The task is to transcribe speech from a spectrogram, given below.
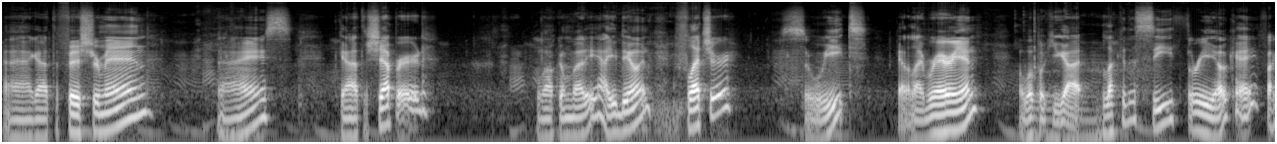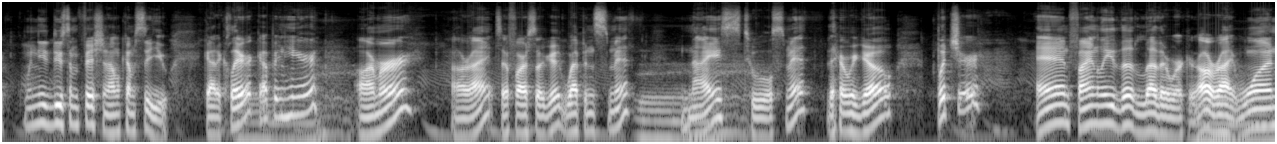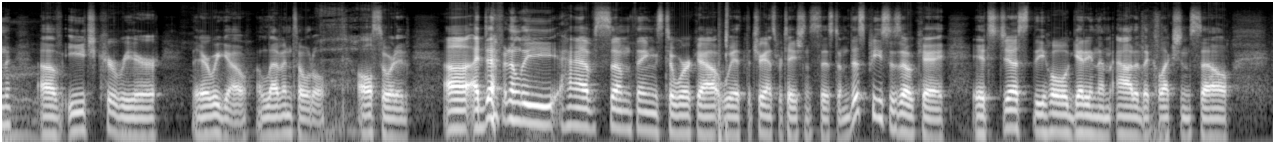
I got the fisherman. Nice. Got the shepherd. Welcome, buddy. How you doing? Fletcher. Sweet. Got a librarian. Oh, what book you got? Luck of the Sea 3. Okay. I, we need to do some fishing, I'm going to come see you. Got a cleric up in here. Armorer. All right. So far, so good. Weaponsmith. Nice. Toolsmith. There we go. Butcher. And finally, the leather worker. All right, one of each career. There we go. 11 total. All sorted. Uh, I definitely have some things to work out with the transportation system. This piece is okay. It's just the whole getting them out of the collection cell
